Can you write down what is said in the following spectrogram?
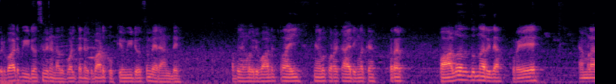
ഒരുപാട് വീഡിയോസ് വരുന്നുണ്ട്. അതുപോലെ തന്നെ ഒരുപാട് കുക്കിംഗ് വീഡിയോസും വരാണ്ട് അപ്പോൾ ഞങ്ങൾ ഒരുപാട് ട്രൈ ഞങ്ങൾ കുറേ കാര്യങ്ങളൊക്കെ കുറേ പാളും അതൊന്നും അറിയില്ല. കുറേ നമ്മളെ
